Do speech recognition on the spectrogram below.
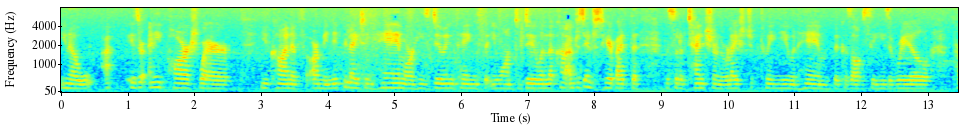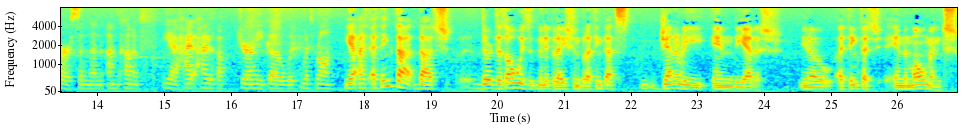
you know, uh, is there any part where you kind of are manipulating him, or he's doing things that you want to do? And the kind of, I'm just interested to hear about the the sort of tension or the relationship between you and him because obviously he's a real person and, and kind of yeah how, how did that journey go with, with Ron? Yeah, I, I think that that there, there's always manipulation, but I think that's generally in the edit. You know, I think that in the moment,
